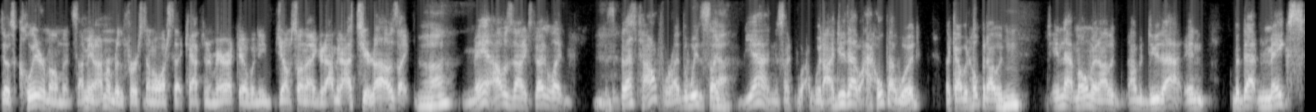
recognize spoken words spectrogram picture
those clear moments. I mean, I remember the first time I watched that Captain America when he jumps on that. I mean, I teared up. I was like, uh-huh. man, I was not expecting like, but that's powerful, right? But we just like, yeah. yeah, and it's like, would I do that? I hope I would. Like, I would hope that I would. Mm-hmm in that moment i would i would do that. And but that makes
